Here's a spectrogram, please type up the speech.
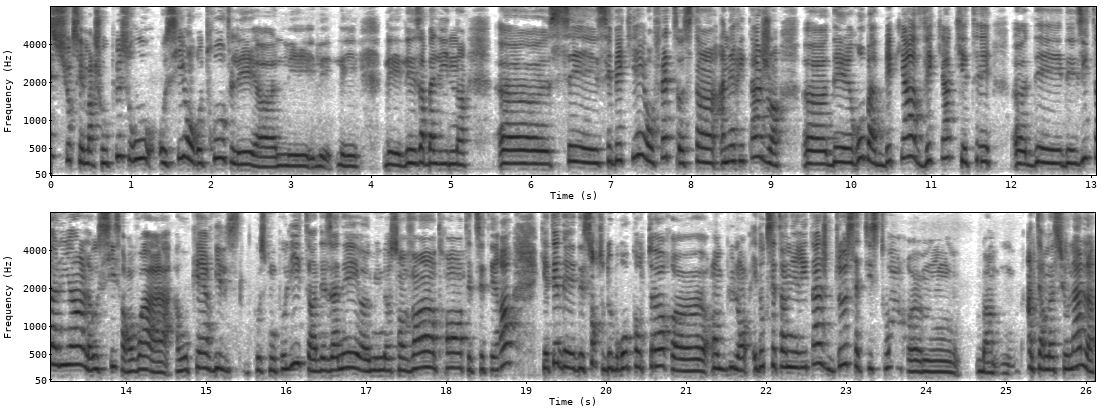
sur ces marchés aux puces où aussi on retrouve les, euh, les, les, les, les, abalines. Euh, ces, ces, en fait, c'est un, héritage euh, des robes à Beccia, Vecchia, qui étaient des, des, Italiens, là aussi, ça renvoie à, à ville cosmopolite, hein, des années 1920, 30, etc., qui étaient des sortes de brocanteurs ambulants. Et donc, c'est un héritage de cette histoire ben, internationale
